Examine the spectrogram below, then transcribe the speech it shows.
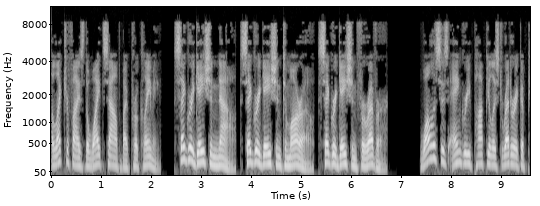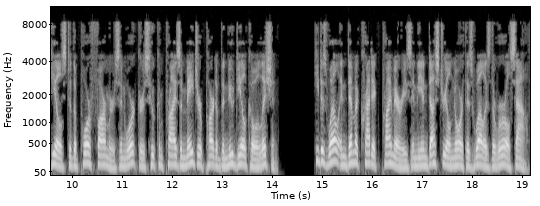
electrifies the white South by proclaiming, Segregation now, segregation tomorrow, segregation forever. Wallace's angry populist rhetoric appeals to the poor farmers and workers who comprise a major part of the New Deal coalition. He does well in Democratic primaries in the industrial North as well as the rural South.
